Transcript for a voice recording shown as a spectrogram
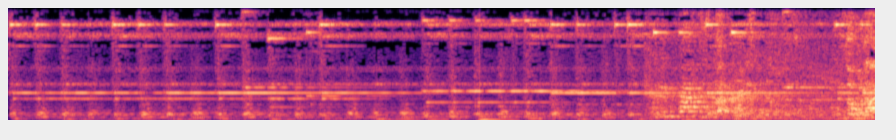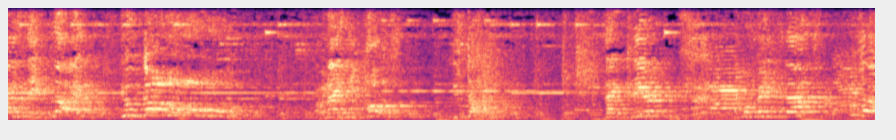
That? So when I say fly, you go! When I say halt, you stop. Is that clear? Ready for that? Go!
